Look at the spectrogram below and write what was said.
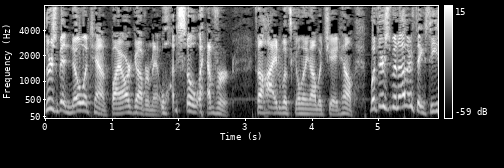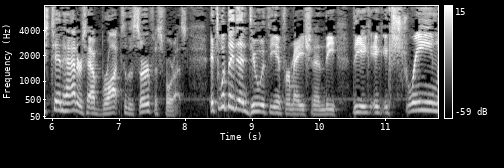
There's been no attempt by our government whatsoever to hide what's going on with Jade Helm. But there's been other things these tin hatters have brought to the surface for us. It's what they then do with the information and the, the extreme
